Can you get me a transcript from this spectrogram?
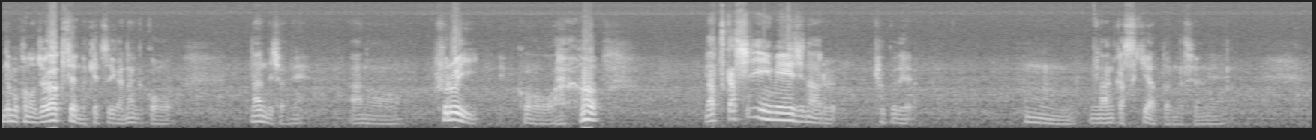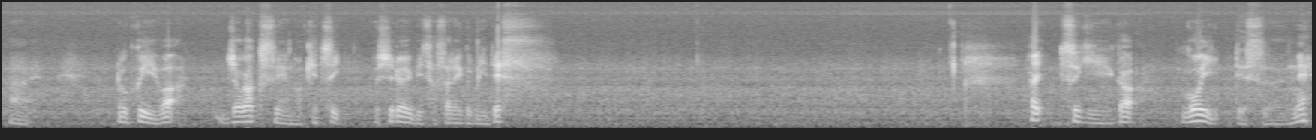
でもこの女学生の決意がなんかこうなんでしょうねあの古いこう 懐かしいイメージのある曲で。うんなんか好きやったんですよね。はい。6位は女学生の決意後ろ指刺され組です。はい次が5位ですね。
